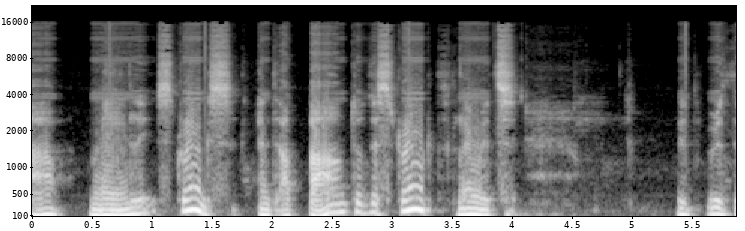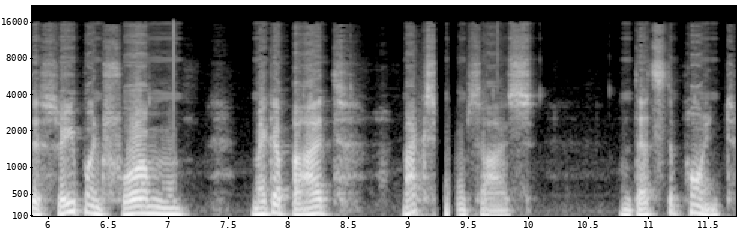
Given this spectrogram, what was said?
are mainly strings and are bound to the string limits. With, with the 3.4 megabyte maximum size, and that's the point.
